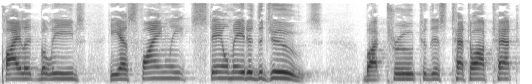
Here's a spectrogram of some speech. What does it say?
Pilate believes he has finally stalemated the Jews. But true to this tete-a-tete,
